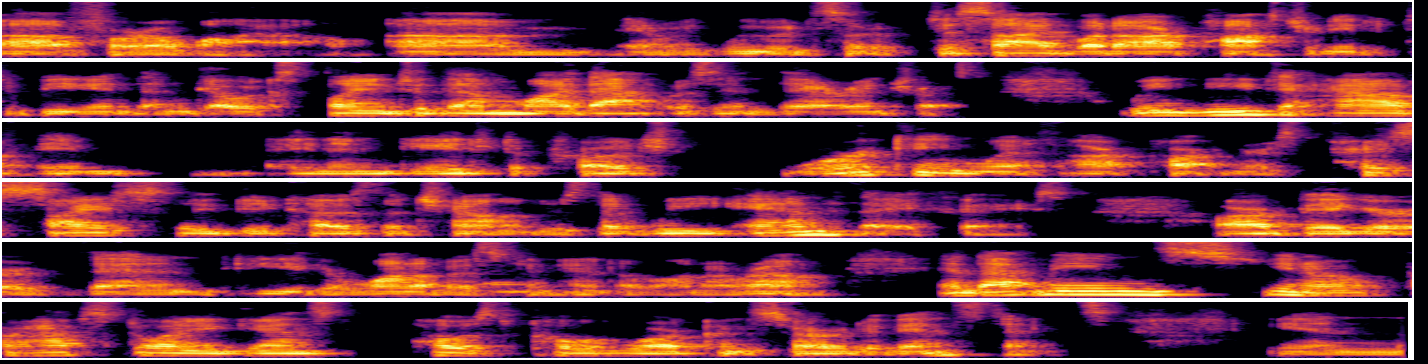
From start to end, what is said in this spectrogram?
uh, for a while, um, and we, we, would sort of decide what our posture needed to be, and then go explain to them why that was in their interest. We need to have a, an engaged approach, working with our partners precisely because the challenges that we and they face are bigger than either one of us can handle on our own, and that means you know perhaps going against post Cold War conservative instincts in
